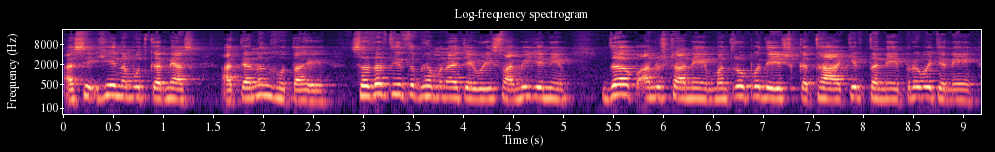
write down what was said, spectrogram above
असे हे नमूद करण्यास अत्यानंद होत आहे. सदर तीर्थभ्रमणाच्या वेळी स्वामीजींनी जप अनुष्ठाने मंत्रोपदेश कथा कीर्तने प्रवचने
